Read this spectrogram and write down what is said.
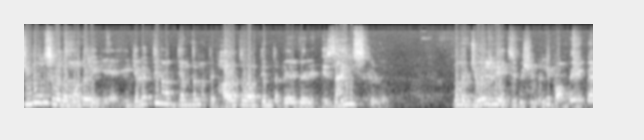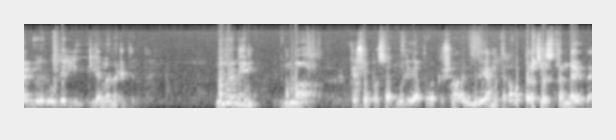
ಚಿನ್ನೋತ್ಸವದ ಮೊದಲಿಗೆ ಈ ಜಗತ್ತಿನಾದ್ಯಂತ ಮತ್ತೆ ಭಾರತದಾದ್ಯಂತ ಬೇರೆ ಬೇರೆ ಡಿಸೈನ್ಸ್ಗಳು ನಮ್ಮ ಜ್ಯುವೆಲ್ರಿ ಎಕ್ಸಿಬಿಷನ್ ಅಲ್ಲಿ ಬಾಂಬೆ, ಬ್ಯಾಂಗ್ಳೂರು, ಡೆಲ್ಲಿ ಇಲ್ಲಿ ಎಲ್ಲ ನಡೀತಿರುತ್ತೆ. ನಮ್ಮ ಟೀಮ್, ನಮ್ಮ ಕೇಶವ ಪ್ರಸಾದ್ ಮುಳಿಯ ಅಥವಾ ಕೃಷ್ಣಾರಾಯಣ್ ಮುಳಿಯ ಮತ್ತೆ ನಮ್ಮ ಪರ್ಚೇಸ್ ತಂಡ ಇದೆ.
